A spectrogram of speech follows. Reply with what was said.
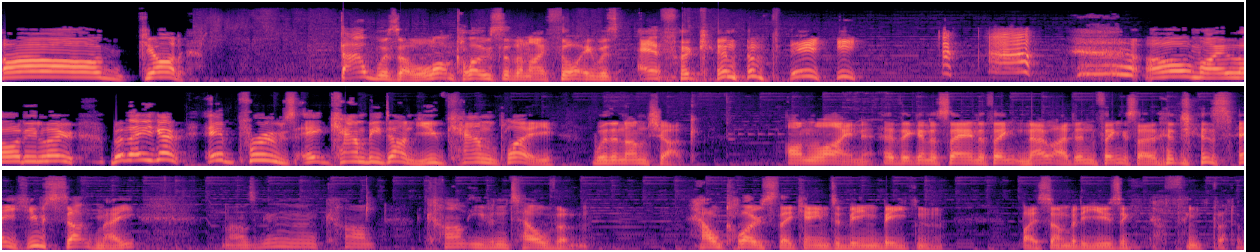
Oh, God. That was a lot closer than I thought it was ever going to be. oh, my lordy loo. But there you go. It proves it can be done. You can play with an nunchuck online. Are they going to say anything? No, I didn't think so. They just say, you suck, mate. And I was going to, can't, can't even tell them how close they came to being beaten by somebody using nothing but a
